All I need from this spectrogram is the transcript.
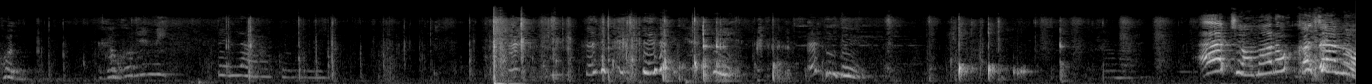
ખુદ ખબર નહીં પેલા આ છે અમારો ખજાનો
